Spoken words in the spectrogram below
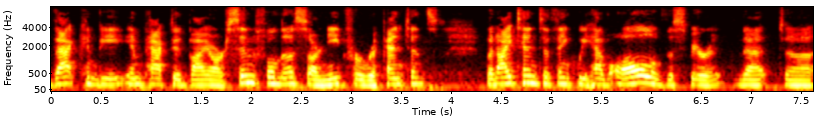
that can be impacted by our sinfulness, our need for repentance. But I tend to think we have all of the Spirit that uh,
